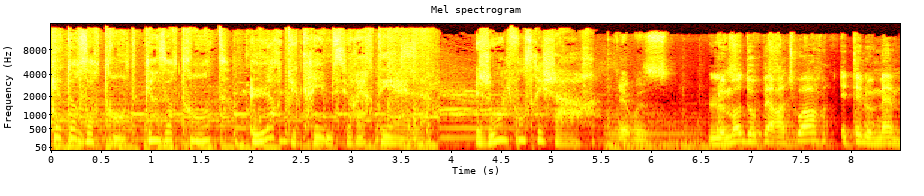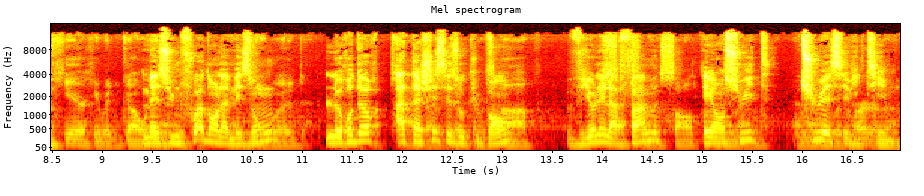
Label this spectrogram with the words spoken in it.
14h30, 15h30, l'heure du crime sur RTL. Jean-Alphonse Richard. Le mode opératoire était le même. Mais une fois dans la maison, le rôdeur attachait ses occupants, violait la femme et ensuite tuait ses victimes.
